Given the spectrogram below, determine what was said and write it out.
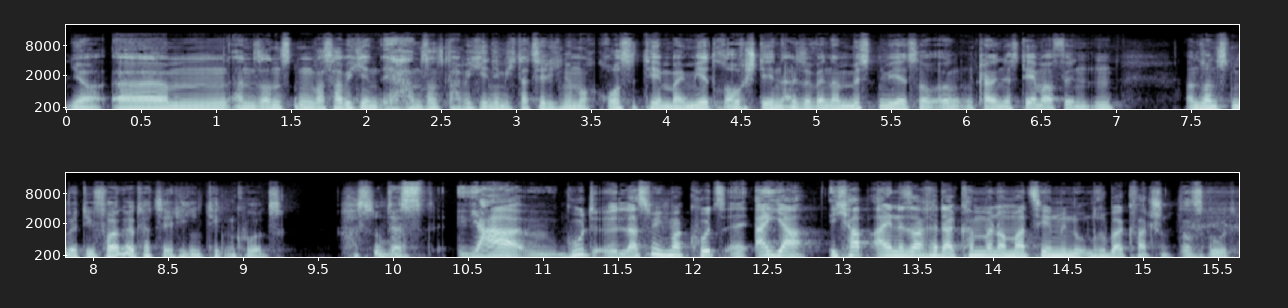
Ja, ähm, ansonsten, was habe ich hier? Ja, ansonsten habe ich hier nämlich tatsächlich nur noch große Themen bei mir draufstehen. Also wenn, dann müssten wir jetzt noch irgendein kleines Thema finden. Ansonsten wird die Folge tatsächlich ein Ticken kurz. Hast du was? Das, ja, gut, äh, lass mich mal kurz. Äh, ah ja, ich habe eine Sache, da können wir noch mal zehn Minuten drüber quatschen. Das ist gut.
